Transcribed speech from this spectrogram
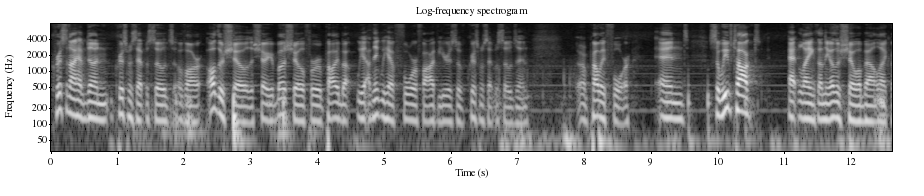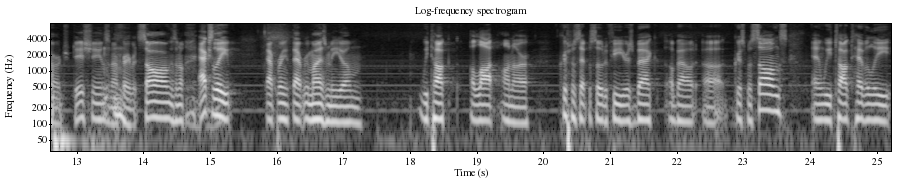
Chris and I have done Christmas episodes of our other show, the Share Your Buzz show, for probably about we I think we have four or five years of Christmas episodes in, uh, probably four, and so we've talked at length on the other show about like our traditions and our favorite songs and all. actually that brings that reminds me um we talked a lot on our Christmas episode a few years back about uh, Christmas songs, and we talked heavily,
